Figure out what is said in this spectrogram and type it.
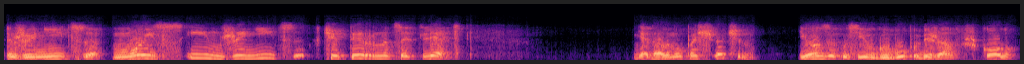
Жениться, мой сын жениться в четырнадцать лет. Я дал ему пощечину, и он, закусив губу, побежал в школу.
